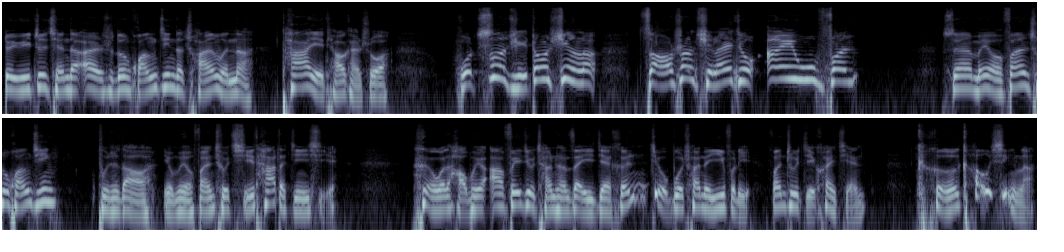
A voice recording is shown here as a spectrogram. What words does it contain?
对于之前的二十吨黄金的传闻呢，他也调侃说：“我自己都信了，早上起来就挨屋翻。”虽然没有翻出黄金。不知道有没有翻出其他的惊喜？我的好朋友阿飞就常常在一件很久不穿的衣服里翻出几块钱，可高兴了。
